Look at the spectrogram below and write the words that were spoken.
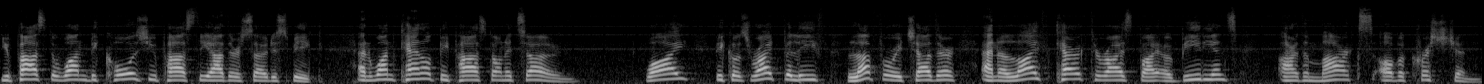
You pass the one because you pass the other, so to speak. And one cannot be passed on its own. Why? Because right belief, love for each other, and a life characterized by obedience are the marks of a Christian.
